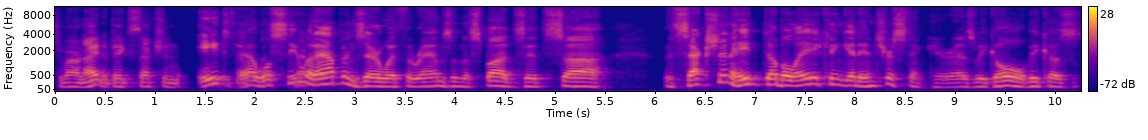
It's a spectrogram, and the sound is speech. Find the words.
tomorrow night in a big section eight. Yeah, we'll see what happens there with the Rams and the Spuds. It's uh the section eight double A can get interesting here as we go because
